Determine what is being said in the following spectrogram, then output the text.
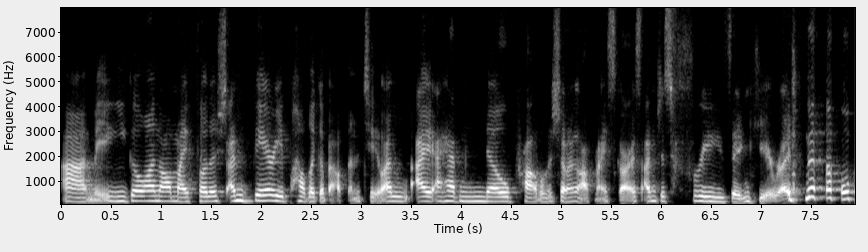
um, you go on all my photos, I'm very public about them too. I, I have no problem showing off my scars. I'm just freezing here right now.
